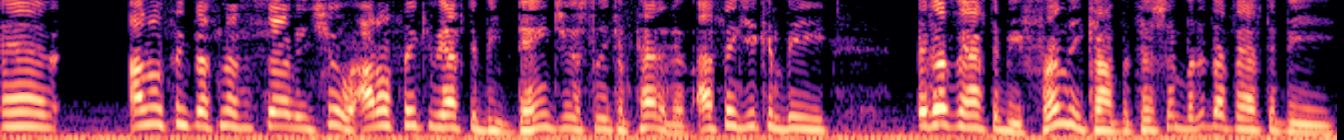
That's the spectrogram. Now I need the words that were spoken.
And I don't think that's necessarily true. I don't think you have to be dangerously competitive. I think you can be, it doesn't have to be friendly competition, but it doesn't have to be,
